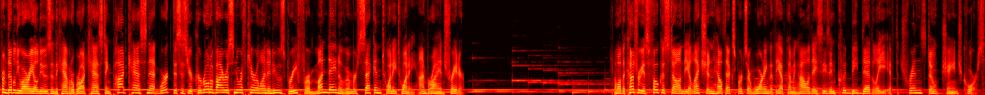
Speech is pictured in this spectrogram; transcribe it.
From WRAL News and the Capital Broadcasting Podcast Network, this is your Coronavirus North Carolina News Brief for Monday, November 2nd, 2020. I'm Brian Schrader. And while the country is focused on the election, health experts are warning that the upcoming holiday season could be deadly if the trends don't change course.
